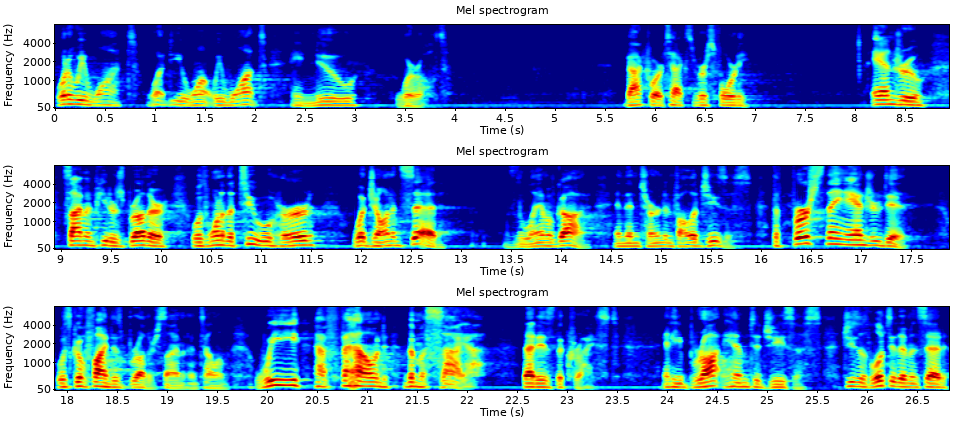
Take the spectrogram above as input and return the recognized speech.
what do we want? What do you want? We want a new world. Back to our text, verse 40. Andrew, Simon Peter's brother, was one of the two who heard what John had said. The Lamb of God, and then turned and followed Jesus. The first thing Andrew did was go find his brother Simon and tell him, We have found the Messiah, that is the Christ and he brought him to Jesus. Jesus looked at him and said,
